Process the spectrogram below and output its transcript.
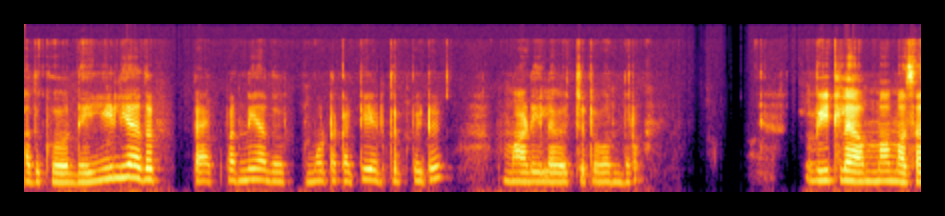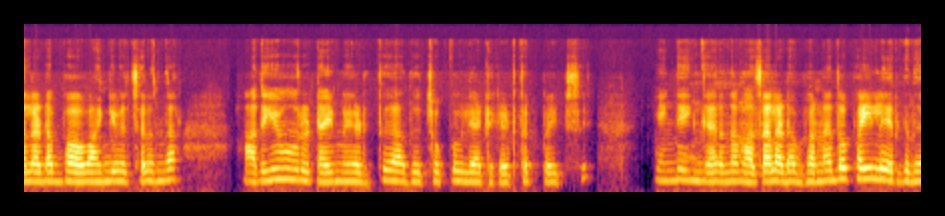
அதுக்கு டெய்லி அதை பேக் பண்ணி அதை மூட்டை கட்டி எடுத்துகிட்டு போயிட்டு மாடியில் வச்சுட்டு வந்துடும் வீட்டில் அம்மா மசாலா டப்பா வாங்கி வச்சுருந்தா அதையும் ஒரு டைம் எடுத்து அது சொப்பு விளையாட்டுக்கு எடுத்துகிட்டு போயிடுச்சு. எங்கே இங்கே இருந்த மசாலா டப்பான்னு ஏதோ பையில் இருக்குது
